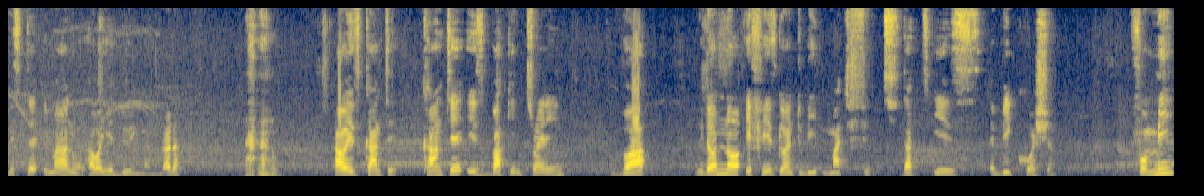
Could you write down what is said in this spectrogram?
Mr. Emmanuel. How are you doing, my brother? How is Kante? Kante is back in training, but we don't know if he's going to be match fit. That is a big question. For me,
